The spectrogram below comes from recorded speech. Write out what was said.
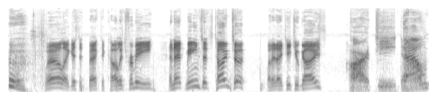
well, I guess it's back to college for me. And that means it's time to. What did I teach you guys? Party down?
